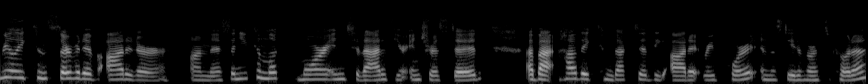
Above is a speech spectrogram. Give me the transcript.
really conservative auditor on this. And you can look more into that if you're interested about how they conducted the audit report in the state of North Dakota.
